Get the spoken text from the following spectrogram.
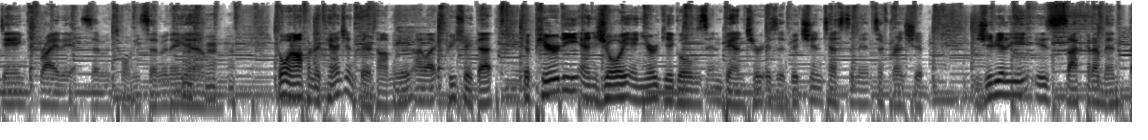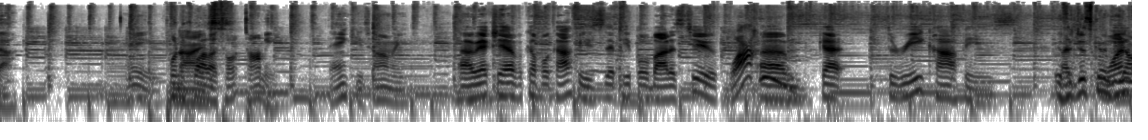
dang Friday at 7:27 a.m. Going off on a tangent there, Tommy. I like appreciate that. The purity and joy in your giggles and banter is a bitchin' testament to friendship. Živjeli is Sacramenta. Hey, Nice. to- Tommy. thank you, Tommy. Uh, we actually have a couple coffees that people bought us too. Wahoo! Um, got three coffees. Is But it just going to one be for-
